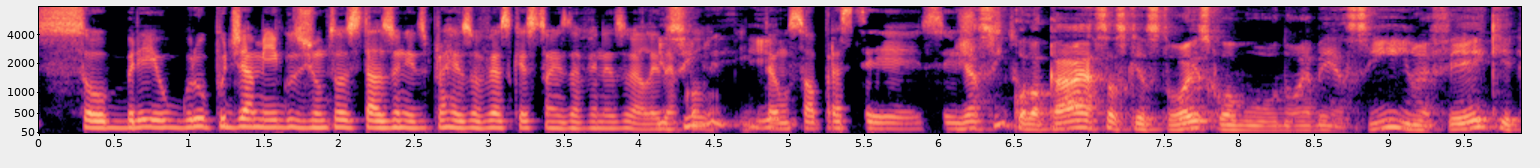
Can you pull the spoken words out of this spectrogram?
sobre o grupo de amigos junto aos Estados Unidos para resolver as questões da Venezuela e, e da sim, Colômbia. Então, e, só para ser, ser, E assim, colocar essas questões como não é bem assim, não é fake,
